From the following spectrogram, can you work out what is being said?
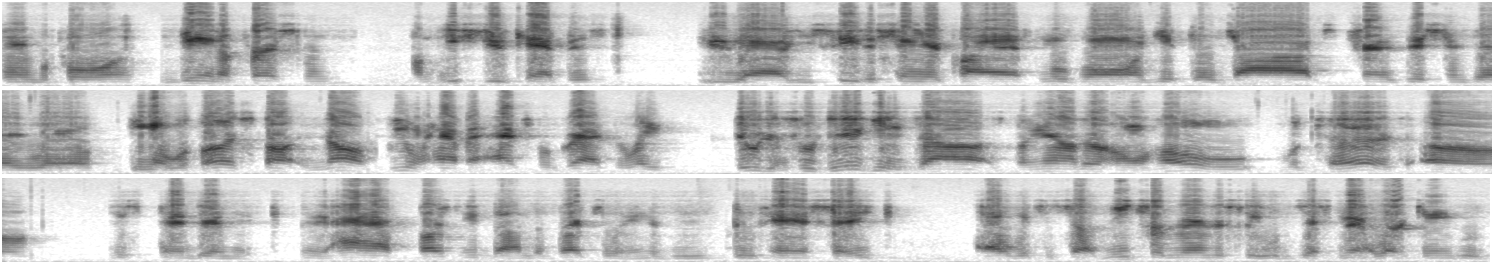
seen before. Being a freshman on the ECU campus, you uh, you see the senior class move on, get their jobs, transition very well. You know, with us starting off, we don't have an actual graduate students who did get jobs, but now they're on hold because of this pandemic. And I have personally done the virtual interview through Handshake, uh, which has helped me tremendously with just networking, with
